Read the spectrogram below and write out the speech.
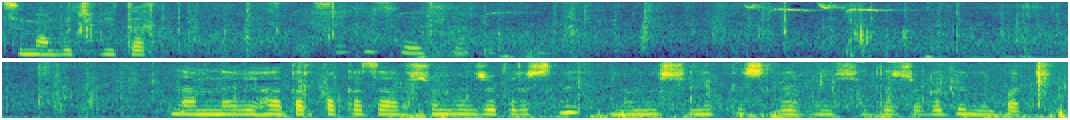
Це, мабуть, вітер. Нам навігатор показав, що ми вже прийшли, але ми ще не прийшли, ми ще навіть води не бачимо.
